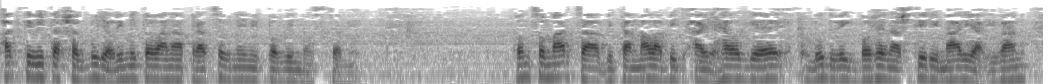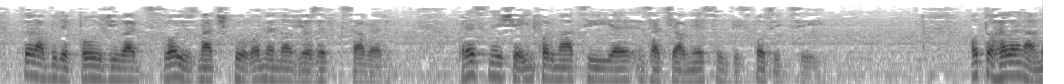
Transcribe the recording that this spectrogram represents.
aktivita však bude limitovaná pracovnými povinnosťami. Koncom marca by tam mala byť aj Helge Ludvík Božena 4 Mária Ivan, ktorá bude používať svoju značku lomeno Jozef Xaver. Presnejšie informácie zatiaľ nie sú k dispozícii. Oto Helena 0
